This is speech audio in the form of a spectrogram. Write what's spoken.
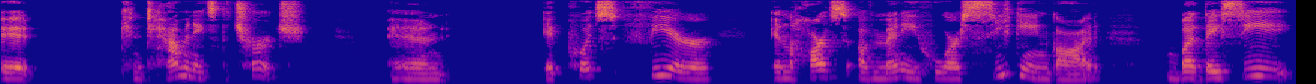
It contaminates the church and it puts fear in the hearts of many who are seeking God, but they see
